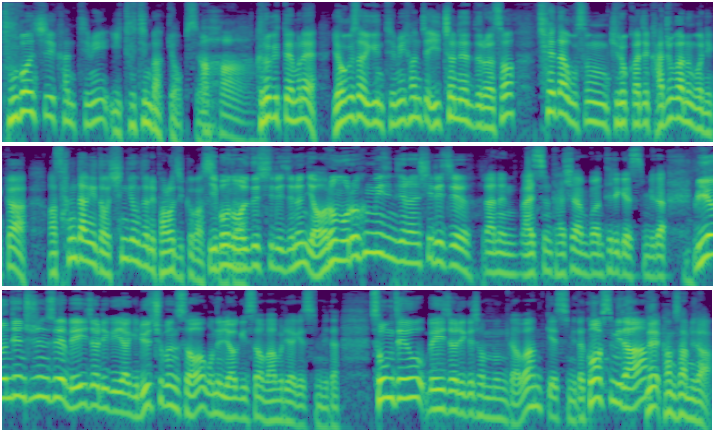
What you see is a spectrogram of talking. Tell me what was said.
두 번씩 한 팀이 이 두 팀밖에 없어요. 아하. 그렇기 때문에 여기서 이긴 팀이 현재 2000년 들어서 최다 우승 기록까지 가져가는 거니까 어, 상당히 더 신경전이 벌어질 것 같습니다. 이번 월드 시리즈는 여러모로 흥미진진한 시리즈라는 말씀 다시 한번 드리겠습니다. 류현진 추신수의 메이저리그 이야기 류추 분석 오늘 여기서 마무리하겠습니다. 송재우 메이저리그 전문가와 함께했습니다. 고맙습니다. 네, 감사합니다.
